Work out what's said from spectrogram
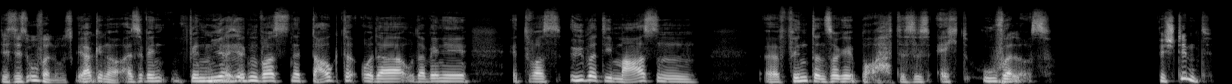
Das ist uferlos. Ja, genau. Also wenn, wenn mir Mhm. irgendwas nicht taugt oder, oder wenn ich etwas über die Maßen äh, finde, dann sage ich, boah, das ist echt uferlos. Bestimmt.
